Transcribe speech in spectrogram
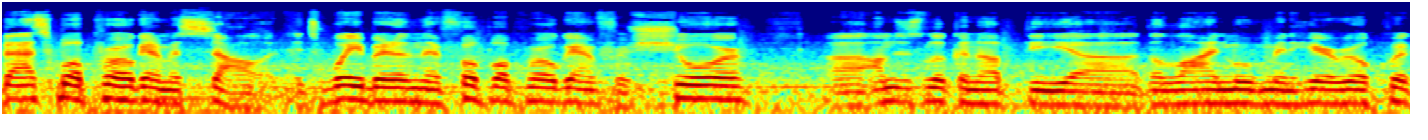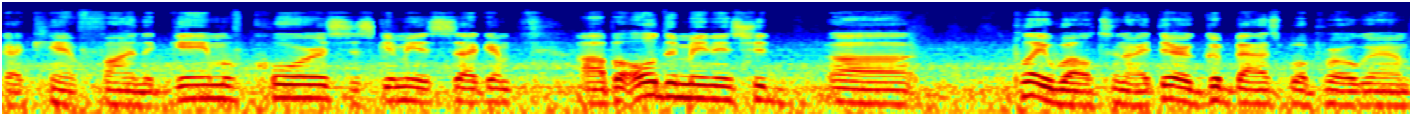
basketball program is solid. It's way better than their football program for sure. Uh, I'm just looking up the uh, the line movement here real quick. I can't find the game, of course. Just give me a second. Uh, but Old Dominion should uh, play well tonight. They're a good basketball program.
